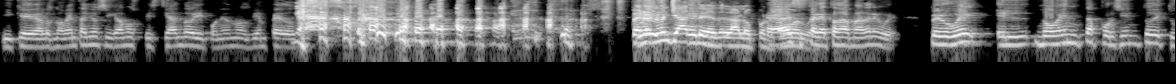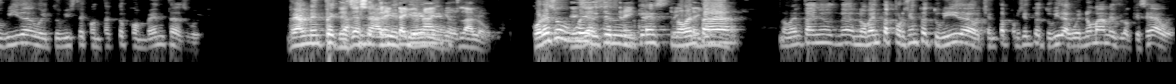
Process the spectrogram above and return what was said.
Y que a los 90 años sigamos pisteando y poniéndonos bien pedos. Pero en un yate, el- Lalo, por Ah, eso favor. güey. estaría toda madre, güey. Pero, güey, el 90% de tu vida, güey, tuviste contacto con ventas, güey. Realmente Desde casi hace nadie 31 tiene. años, Lalo. Por eso, güey, hace dicen 30, que es 31 90, 90 años, no, 90% de tu vida, 80% de tu vida, güey, no mames, lo que sea, güey.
